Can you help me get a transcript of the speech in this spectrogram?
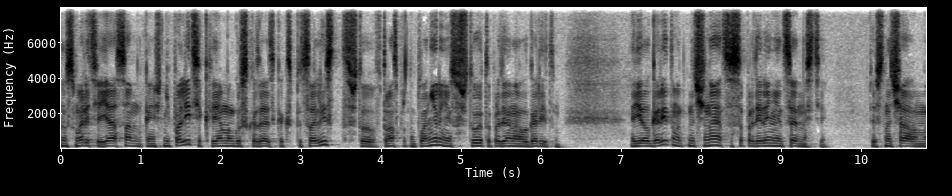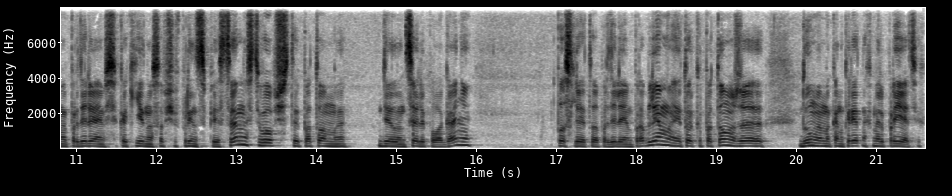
Ну, смотрите, я сам, конечно, не политик. Я могу сказать как специалист, что в транспортном планировании существует определенный алгоритм. И алгоритм это начинается с определения ценностей. То есть сначала мы определяемся, какие у нас вообще в принципе есть ценности в обществе, потом мы делаем целеполагание, после этого определяем проблемы, и только потом уже думаем о конкретных мероприятиях.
